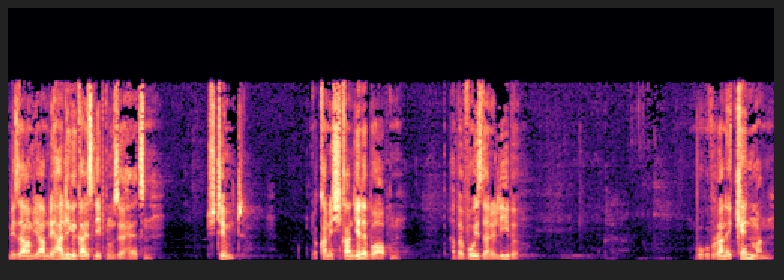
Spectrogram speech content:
Wir sagen, wir haben, der Heilige Geist lebt in unserem Herzen. Stimmt. Ja, kann, ich, kann jeder behaupten. Aber wo ist deine Liebe? Woran erkennt man,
